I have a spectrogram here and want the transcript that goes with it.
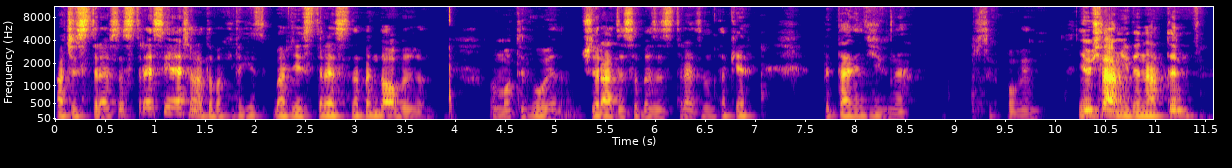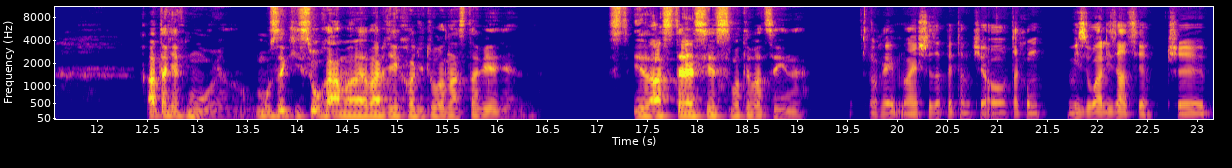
A czy stres? No stres jest, ale to taki, taki bardziej stres napędowy, że on motywuje. No. Czy radzę sobie ze stresem? No, takie pytanie dziwne, że tak powiem. Nie myślałem nigdy nad tym, a tak jak mówię, no, muzyki słucham, ale bardziej chodzi tu o nastawienie. A stres jest motywacyjny. Okej, okay, a jeszcze zapytam Cię o taką wizualizację. Czy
